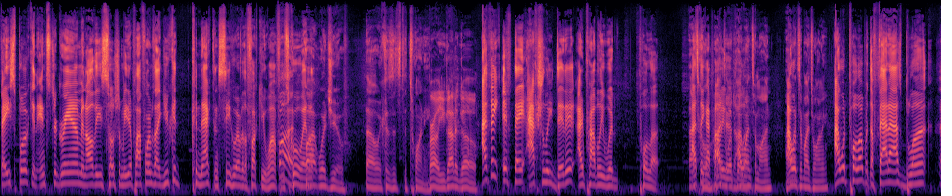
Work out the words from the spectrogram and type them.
Facebook and Instagram and all these social media platforms, like you could connect and see whoever the fuck you want from But, school. And but would you? Though, because it's the 20. Bro, you got to go. I think if they actually did it, I probably would pull up. That's I think I probably did. would I went up. to mine. I, I went would- to my 20. I would pull up with a fat ass blunt.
